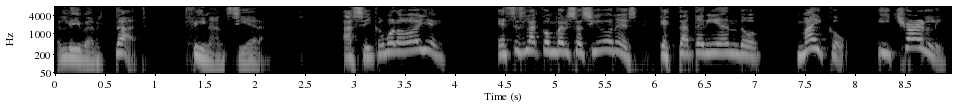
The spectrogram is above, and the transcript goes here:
libertad financiera. Así como lo oye, esas es las conversaciones que está teniendo Michael y Charlie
